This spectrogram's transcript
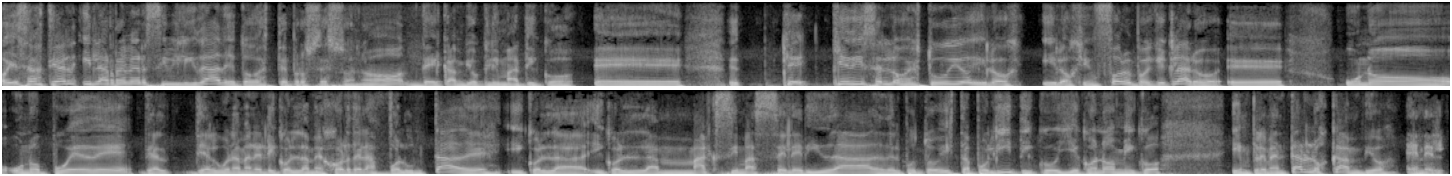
Oye, Sebastián, y la reversibilidad de todo este proceso, ¿no? De cambio climático. Eh, ¿qué, dicen los estudios y los, y los informes? Porque, claro, eh, uno, uno puede, de, de alguna manera y con la mejor de las voluntades y con, la, y con la máxima celeridad desde el punto de vista político y económico, implementar los cambios en el,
